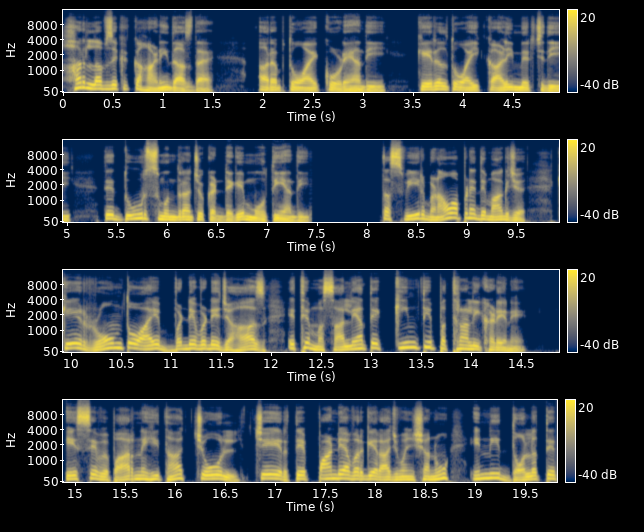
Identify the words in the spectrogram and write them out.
ਹਰ ਲਫ਼ਜ਼ ਇੱਕ ਕਹਾਣੀ ਦੱਸਦਾ ਹੈ। ਅਰਬ ਤੋਂ ਆਏ ਘੋੜਿਆਂ ਦੀ, ਕੇਰਲ ਤੋਂ ਆਈ ਕਾਲੀ ਮਿਰਚ ਦੀ ਤੇ ਦੂਰ ਸਮੁੰਦਰਾਂ ਚੋਂ ਕੱਢੇ ਗਏ ਮੋਤੀਆਂ ਦੀ। ਤਸਵੀਰ ਬਣਾਓ ਆਪਣੇ ਦਿਮਾਗ 'ਚ ਕਿ ਰੋਮ ਤੋਂ ਆਏ ਵੱਡੇ ਵੱਡੇ ਜਹਾਜ਼ ਇੱਥੇ ਮਸਾਲਿਆਂ ਤੇ ਕੀਮਤੀ ਪੱਥਰਾਂ ਲਈ ਖੜੇ ਨੇ। ਇਸੇ ਵਪਾਰ ਨੇ ਹੀ ਤਾਂ ਚੋਲ, ਚੇਰ ਤੇ ਪਾਂਡਿਆ ਵਰਗੇ ਰਾਜਵੰਸ਼ਾਂ ਨੂੰ ਇੰਨੀ ਦੌਲਤ ਤੇ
